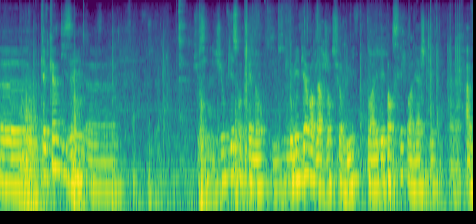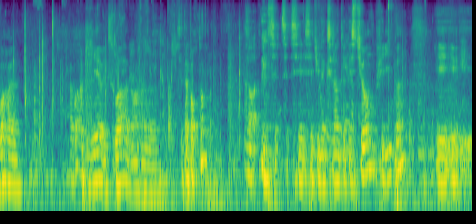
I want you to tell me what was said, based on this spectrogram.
Euh, Quelqu'un disait, euh, j'ai oublié son prénom, il aimait bien avoir de l'argent sur lui pour aller dépenser, pour aller acheter. Avoir, un, billet avec soi, c'est important. C'est- une excellente question, Philippe. Et,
